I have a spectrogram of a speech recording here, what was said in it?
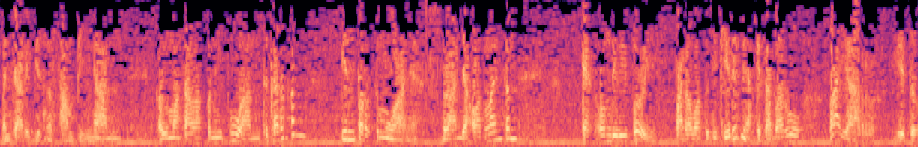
mencari bisnis sampingan. Kalau masalah penipuan sekarang kan pinter semuanya. Belanja online kan cash on delivery. Pada waktu dikirim ya kita baru bayar gitu.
